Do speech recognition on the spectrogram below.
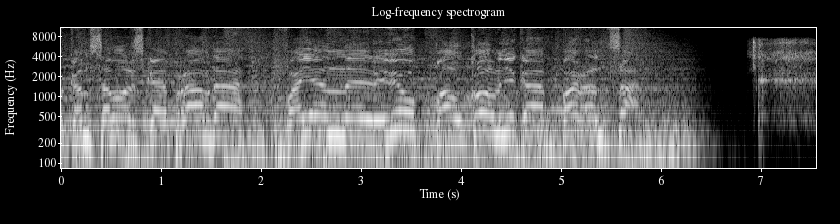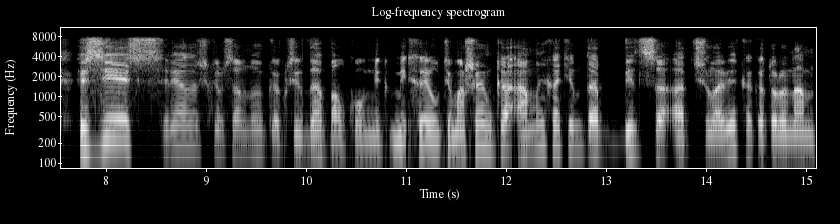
Радио «Комсомольская правда» военное ревю полковника Баранца. Здесь рядышком со мной, как всегда, полковник Михаил Тимошенко, а мы хотим добиться от человека, который нам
